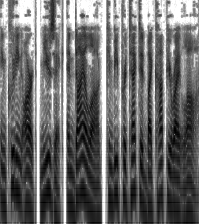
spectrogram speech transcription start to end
including art, music, and dialogue, can be protected by copyright law.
